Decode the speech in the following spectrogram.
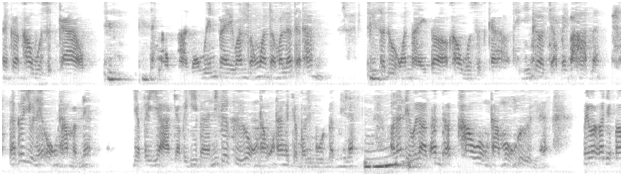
แล้วก็เข้าอุโบสถเก้าค่ะค่ะนะครับอาจจะเว้นไปวันสองวันแต่มาแล้วแต่ท่านที่ สะดวกวันไหนก็เข้าอุโบสถเก้าทีนี้ก็จะไม่พลาดแล้วแล้วก็อยู่ในองค์ธรรมแบบเนี้ยอย่าไปอยากอย่าไปคิดแบบนั้นนี่ก็คือองค์ธรรมของท่านก็จะบริบูรณ์แบบนี้แหละอ๋อเพราะฉะนั้นเดี๋ยวเวลาท่านจะเข้าองค์ธรรมองค์อื่นนะไม่ว่าเขาจะเข้า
